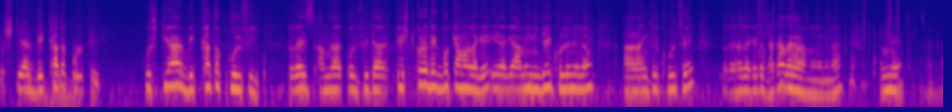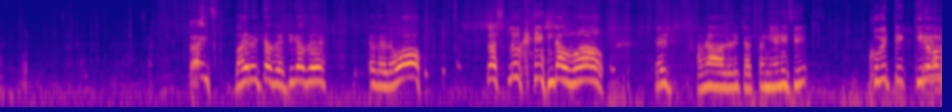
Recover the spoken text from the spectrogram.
কুষ্টিয়ার বিখ্যাত কুলফি। কুষ্টিয়ার বিখ্যাত কুলফি। তো গাইজ আমরা কুলফিটা টেস্ট করে দেখব কেমন লাগে। এর আগে আমি নিজেই খুলে নিলাম আর আঙ্কিল খুলছে। তো দেখা যাক এটা ঝাঁকা দেখা আনা লাগবে না? এমনি বাইরে হইতেছে ঠিক আছে? ও! জাস্ট লুকিং দা ওয়াও এই আমরা অলরেডি চারটা নিয়ে নিছি। খুবই কীরকম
